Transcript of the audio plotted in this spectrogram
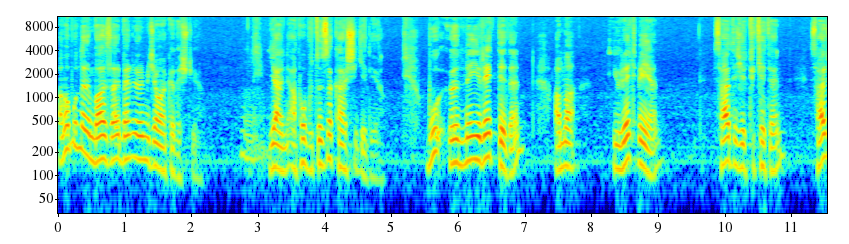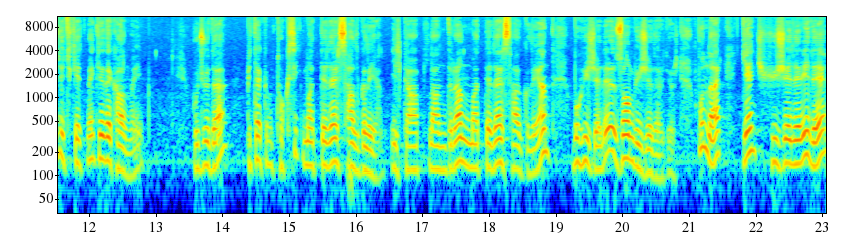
Ama bunların bazıları ben ölmeyeceğim arkadaş diyor. Yani apoptoza karşı geliyor. Bu ölmeyi reddeden ama üretmeyen, sadece tüketen, sadece tüketmekle de kalmayıp vücuda bir takım toksik maddeler salgılayan, iltihaplandıran maddeler salgılayan bu hücrelere zombi hücreler diyoruz. Bunlar genç hücreleri de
